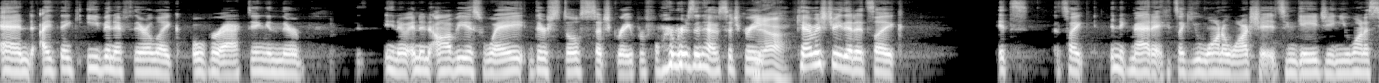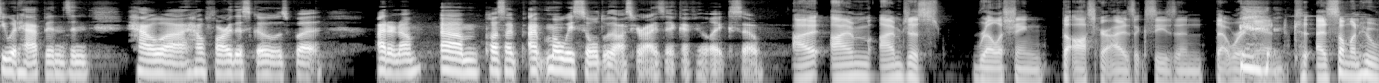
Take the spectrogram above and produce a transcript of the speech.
and i think even if they're like overacting and they're you know, in an obvious way, they're still such great performers and have such great yeah. chemistry that it's like it's it's like enigmatic. It's like you want to watch it. It's engaging. You want to see what happens and how uh how far this goes. But I don't know. Um plus I I'm always sold with Oscar Isaac, I feel like. So I I'm I'm just relishing the Oscar Isaac season that we're in as someone who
